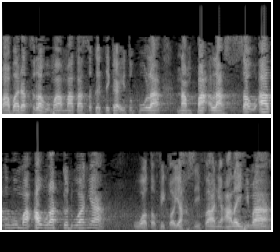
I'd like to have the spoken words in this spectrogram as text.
Fabadat selahuma, maka seketika itu pula nampaklah sawatuhuma aurat keduanya. Wa tafiqa yakhsifani alaihima.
